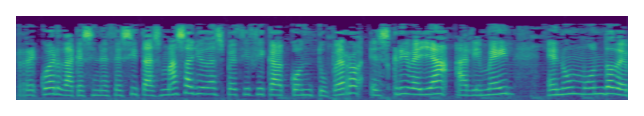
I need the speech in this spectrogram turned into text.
Recuerda que si necesitas más ayuda específica con tu perro, escribe ya al email en un mundo de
